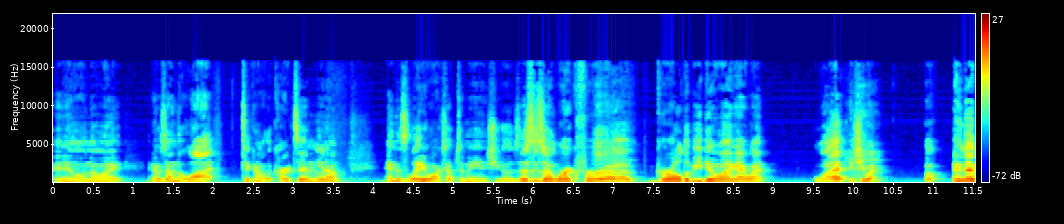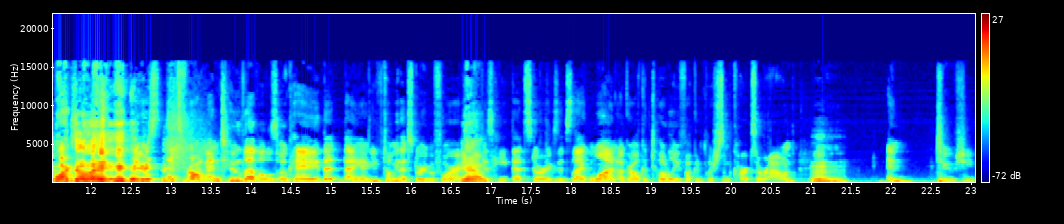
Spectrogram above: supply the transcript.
in Illinois, and I was on the lot taking all the carts in, you know. And this lady walks up to me and she goes, "This isn't work for a girl to be doing." I went, "What?" And she went, "Oh," and then walked away. Wrong on two levels. Okay, that I, you've told me that story before, and Yeah. I just hate that story because it's like one, a girl could totally fucking push some carts around, mm. and two, she.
